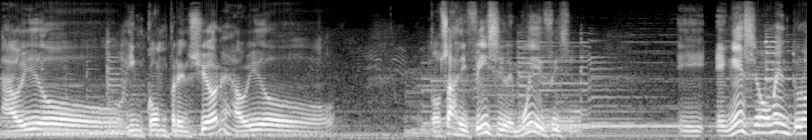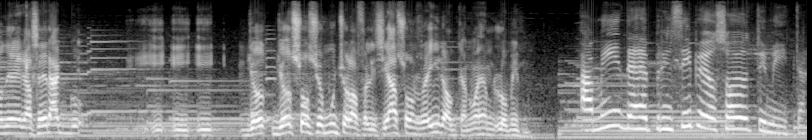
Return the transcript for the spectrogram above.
ha habido incomprensiones, ha habido cosas difíciles, muy difíciles. Y en ese momento uno tiene que hacer algo y, yo, yo asocio mucho la felicidad a sonreír, aunque no es lo mismo. A mí desde el principio yo soy optimista.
